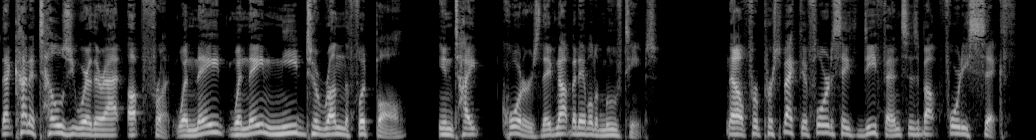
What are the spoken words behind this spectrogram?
that kind of tells you where they're at up front. When they when they need to run the football in tight quarters, they've not been able to move teams. Now, for perspective, Florida State's defense is about 46th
